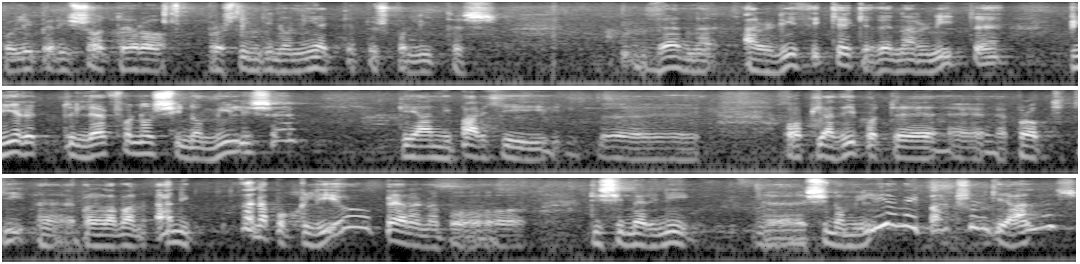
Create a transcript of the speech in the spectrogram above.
πολύ περισσότερο προς την κοινωνία και τους πολίτες δεν αρνήθηκε και δεν αρνείται. Πήρε τηλέφωνο, συνομίλησε και αν υπάρχει ε, οποιαδήποτε ε, προοπτική ε, παραλαμβάνω, αν δεν αποκλείω πέραν από τη σημερινή ε, συνομιλία να υπάρξουν και άλλες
